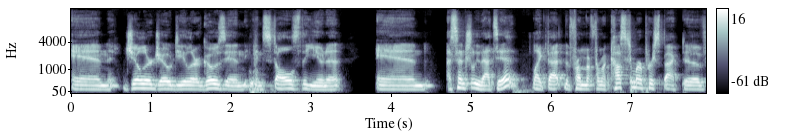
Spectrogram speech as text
and Jill or Joe Dealer goes in, installs the unit, and essentially that's it. Like that from from a customer perspective,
